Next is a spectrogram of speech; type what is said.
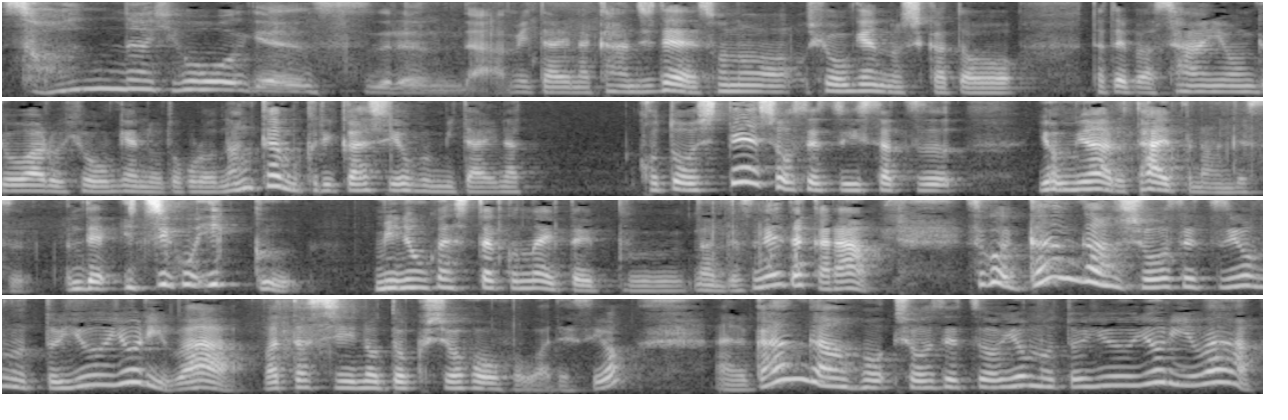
そんな表現するんだみたいな感じでその表現の仕方を例えば34行ある表現のところを何回も繰り返し読むみたいなことをして小説一冊読み終わるタイプなんです。で一語一句見逃したくないタイプなんですね。だから、すごいガンガン小説読むというよりは、私の読書方法はですよ。あのガンガン小説を読むというよりは、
